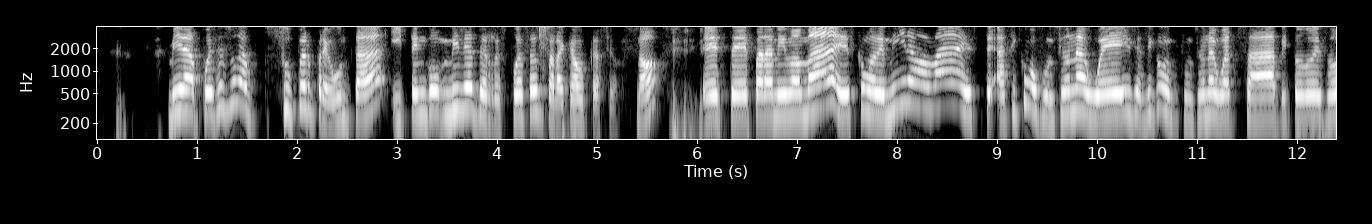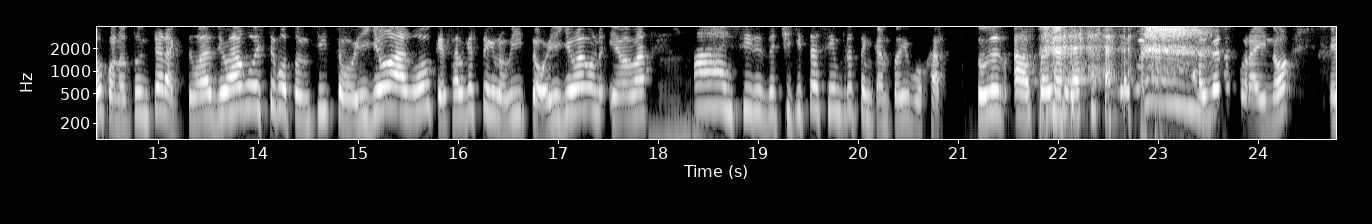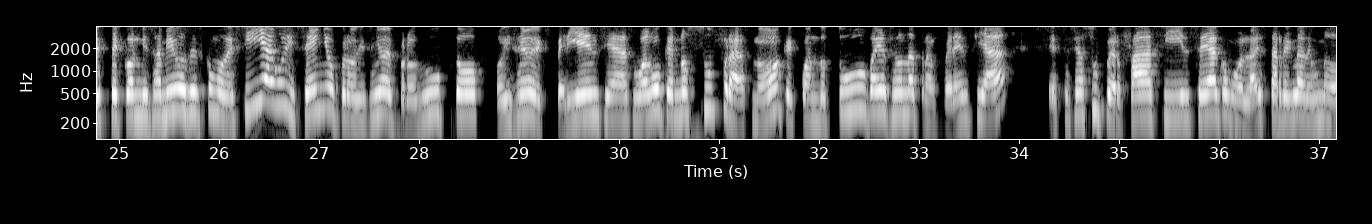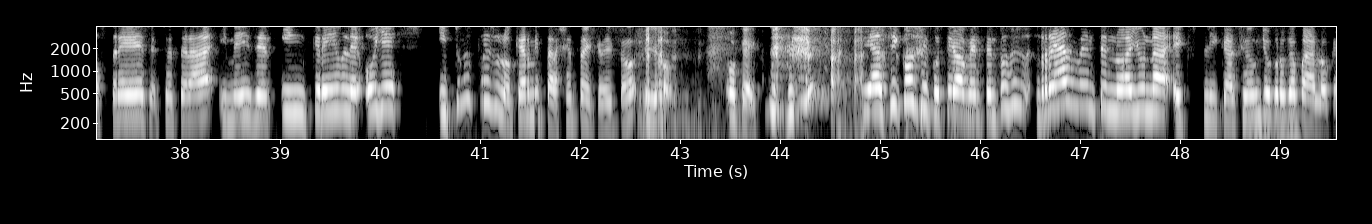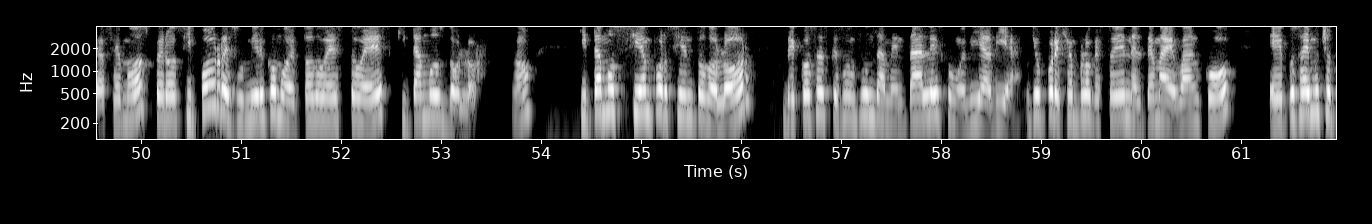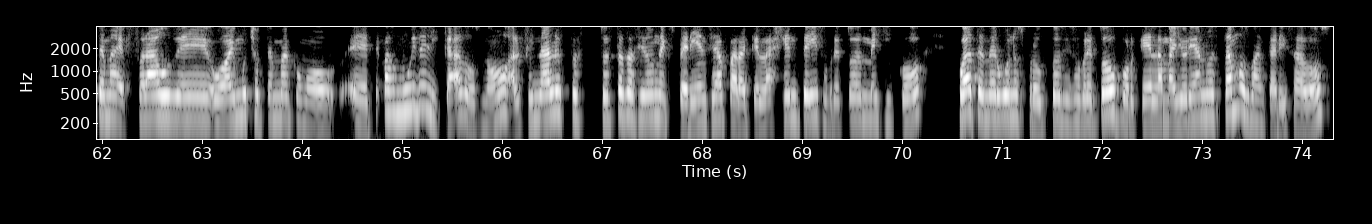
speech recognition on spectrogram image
Mira, pues es una súper pregunta y tengo miles de respuestas para cada ocasión, ¿no? Este, para mi mamá es como de, mira mamá, este, así como funciona Waze, así como funciona WhatsApp y todo eso, cuando tú interactúas, yo hago este botoncito y yo hago que salga este globito y yo hago, y mamá, mm. ay, sí, desde chiquita siempre te encantó dibujar. Entonces, hasta ahí, al menos por ahí, ¿no? Este, con mis amigos es como de, sí, hago diseño, pero diseño de producto o diseño de experiencias o algo que no sufras, ¿no? Que cuando tú vayas a hacer una transferencia, este, sea súper fácil, sea como la, esta regla de 1, 2, 3, etcétera. Y me dicen, increíble, oye, ¿y tú me puedes bloquear mi tarjeta de crédito? Y yo, ok. y así consecutivamente. Entonces, realmente no hay una explicación, yo creo que para lo que hacemos, pero si puedo resumir como de todo esto es, quitamos dolor, ¿no? Quitamos 100% dolor de cosas que son fundamentales como día a día. Yo, por ejemplo, que estoy en el tema de banco, eh, pues hay mucho tema de fraude o hay mucho tema como eh, temas muy delicados, ¿no? Al final tú estás haciendo una experiencia para que la gente y sobre todo en México pueda tener buenos productos y sobre todo porque la mayoría no estamos bancarizados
